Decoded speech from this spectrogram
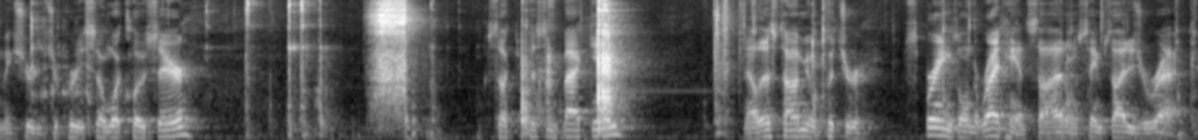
make sure that you're pretty somewhat close there. Suck the pistons back in. Now this time you'll put your springs on the right-hand side, on the same side as your rack.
